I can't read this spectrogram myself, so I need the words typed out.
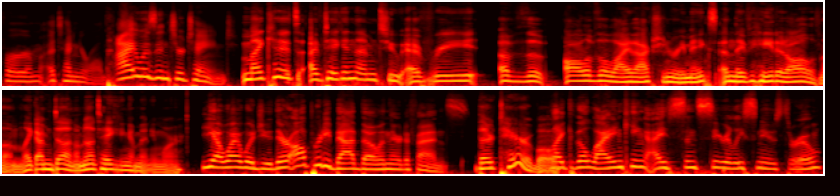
for a ten year old. I was entertained. My kids, I've taken them to every of the all of the live action remakes, and they've hated all of them. Like I'm done. I'm not taking them anymore. Yeah, why would you? They're all pretty bad though in their defense. They're terrible. Like The Lion King, I sincerely snooze through.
